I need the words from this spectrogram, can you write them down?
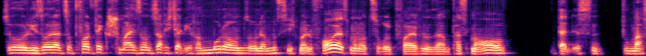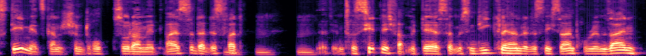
So, die soll das sofort wegschmeißen und sag ich das ihrer Mutter und so. Und dann musste ich meine Frau erstmal noch zurückpfeifen und sagen, pass mal auf, das ist ein, du machst dem jetzt ganz schön Druck so damit, weißt du, das ist was, Mhm. Das interessiert nicht, was mit der ist, das müssen die klären, das ist nicht sein Problem, sein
